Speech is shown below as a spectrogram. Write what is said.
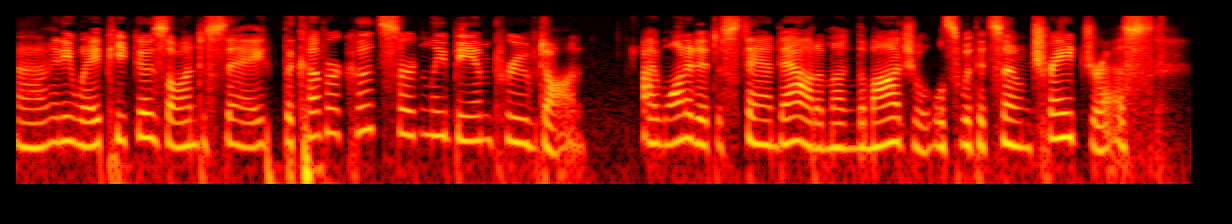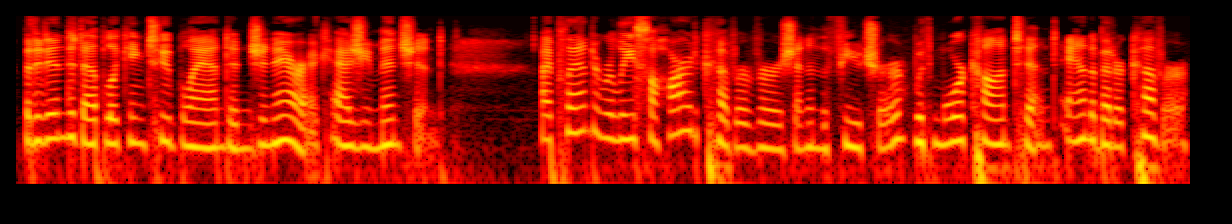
anyway, Pete goes on to say the cover could certainly be improved on. I wanted it to stand out among the modules with its own trade dress, but it ended up looking too bland and generic, as you mentioned. I plan to release a hardcover version in the future with more content and a better cover.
